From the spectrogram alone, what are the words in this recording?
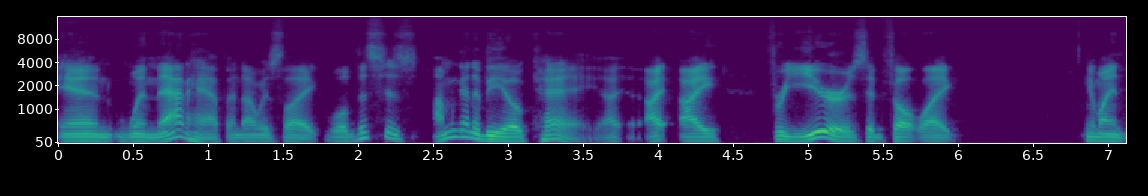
And when that happened, I was like, "Well, this is I'm going to be okay." I, I, I for years it felt like you know my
